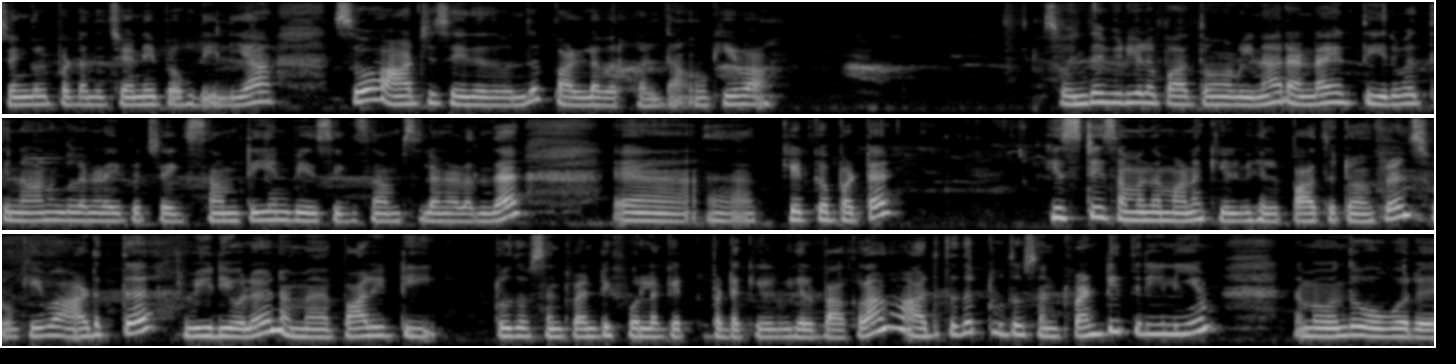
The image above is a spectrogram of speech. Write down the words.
செங்கல்பட்டு அந்த சென்னை பகுதி இல்லையா? ஸோ ஆட்சி செய்தது வந்து பல்லவர்கள் தான் ஓகேவா ஸோ இந்த வீடியோவில் பார்த்தோம் அப்படின்னா ரெண்டாயிரத்தி இருபத்தி நான்கில் நடைபெற்ற எக்ஸாம் டிஎன்பிஎஸ்சி எக்ஸாம்ஸில் நடந்த கேட்கப்பட்ட ஹிஸ்ட்ரி சம்மந்தமான கேள்விகள் பார்த்துட்டோம் ஃப்ரெண்ட்ஸ் ஓகேவா அடுத்த வீடியோவில் நம்ம பாலிட்டி டூ தௌசண்ட் டுவெண்ட்டி ஃபோரில் கேட்கப்பட்ட கேள்விகள் பார்க்கலாம். அடுத்தது டூ தௌசண்ட் டுவெண்ட்டி த்ரீலேயும் நம்ம வந்து ஒவ்வொரு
